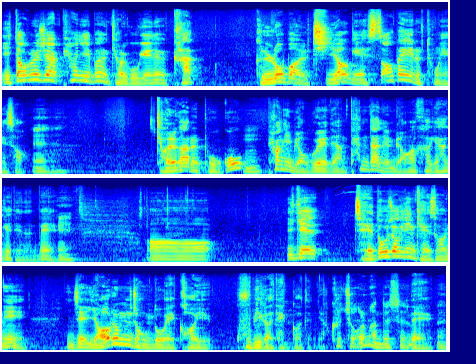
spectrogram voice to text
이 WGR 편입은 결국에는 각 글로벌 지역의 서베이를 통해서 예. 결과를 보고 음. 편입 여부에 대한 판단을 명확하게 하게 되는데 예. 어 이게 제도적인 개선이 이제 여름 정도에 거의 구비가 됐거든요. 그렇죠. 얼마 안 됐어요. 네. 네.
